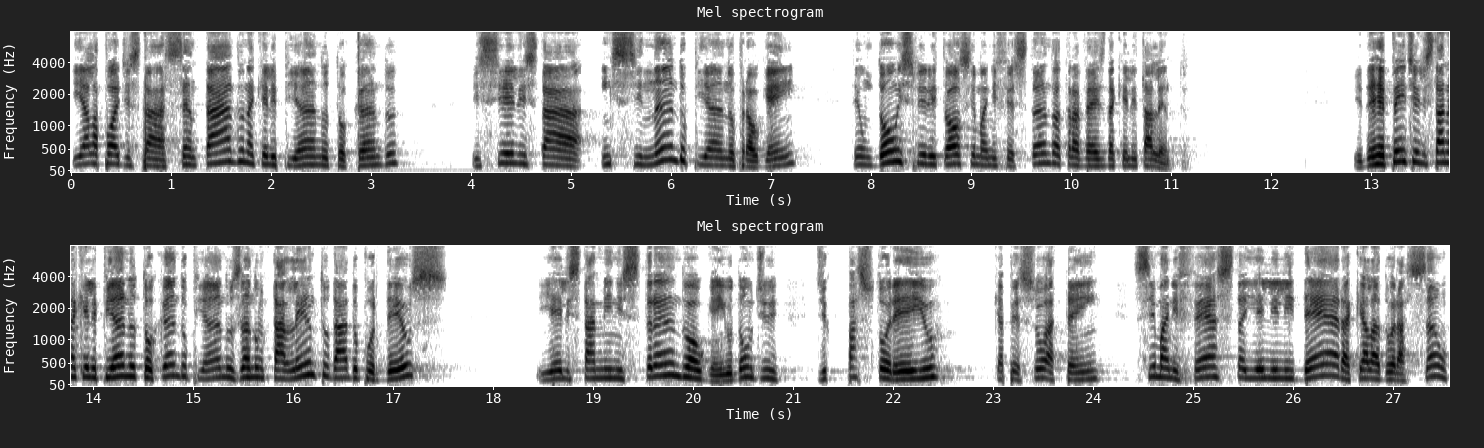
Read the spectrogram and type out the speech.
e ela pode estar sentado naquele piano tocando, e se ele está ensinando piano para alguém, tem um dom espiritual se manifestando através daquele talento. E de repente ele está naquele piano, tocando o piano, usando um talento dado por Deus, e ele está ministrando alguém. O dom de, de pastoreio que a pessoa tem se manifesta e ele lidera aquela adoração,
